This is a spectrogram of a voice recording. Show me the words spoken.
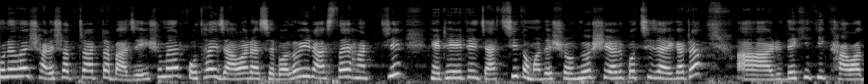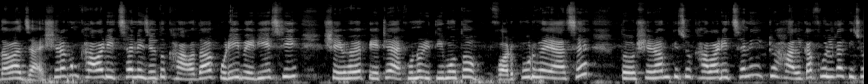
মনে হয় সাড়ে সাতটা, আটটা বাজে। এই সময় আর কোথায় যাওয়ার আছে বলো? এই রাস্তায় হাঁটছি, হেঁটে হেঁটে যাচ্ছি, তোমাদের সঙ্গেও শেয়ার করছি জায়গাটা। আর দেখি কি খাওয়া দাওয়া যায়। সেরকম খাওয়ার ইচ্ছা নেই, যেহেতু খাওয়া দাওয়া করেই বেরিয়েছি, সেইভাবে পেটে এখনও রীতিমতো ভরপুর হয়ে আছে। তো সেরকম কিছু খাওয়ার ইচ্ছা নেই, একটু হালকা ফুলকা কিছু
